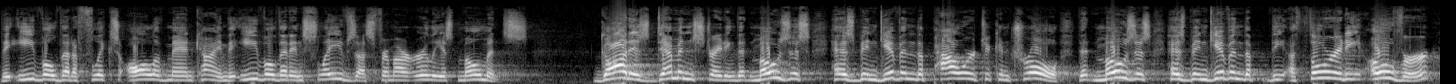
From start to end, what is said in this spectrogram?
the evil that afflicts all of mankind, the evil that enslaves us from our earliest moments. God is demonstrating that Moses has been given the power to control, that Moses has been given the, the authority over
